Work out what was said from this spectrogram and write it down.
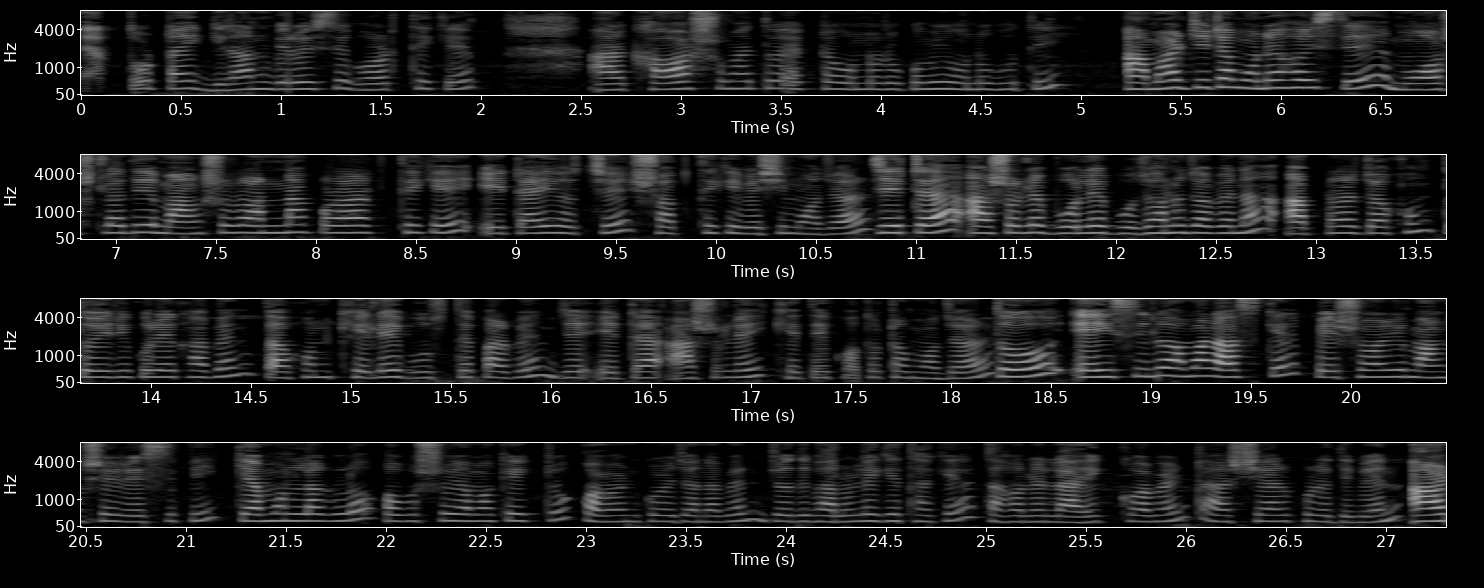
এতটাই ঘ্রাণ বেরোইছে ঘর থেকে। আর খাওয়ার সময় তো একটা অন্যরকমই অনুভূতি। আমার যেটা মনে হয়েছে, মশলা দিয়ে মাংস রান্না করার থেকে এটাই হচ্ছে সব থেকে বেশি মজার। যেটা আসলে বলে বোঝানো যাবে না। আপনারা যখন তৈরি করে খাবেন, তখন খেলে বুঝতে পারবেন যে এটা আসলে খেতে কতটা মজার। তো এই ছিল আমার আজকের পেশোয়ারি মাংসের রেসিপি কেমন লাগল অবশ্যই আমাকে একটু কমেন্ট করে জানাবেন। যদি ভালো লেগে থাকে, তাহলে লাইক কমেন্ট আর শেয়ার করে দিবেন। আর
